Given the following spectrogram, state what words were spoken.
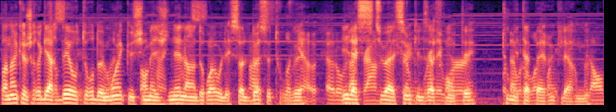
Pendant que je regardais autour de moi et que j'imaginais l'endroit où les soldats se trouvaient et la situation qu'ils affrontaient, tout m'est apparu clairement.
